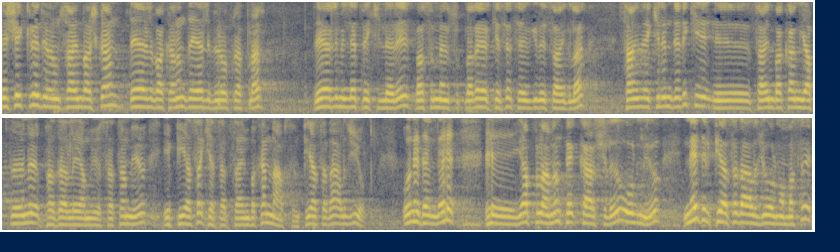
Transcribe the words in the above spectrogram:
Teşekkür ediyorum Sayın Başkan, değerli bakanım, değerli bürokratlar, değerli milletvekilleri, basın mensupları, herkese sevgi ve saygılar. Sayın Vekilim dedi ki e, Sayın Bakan yaptığını pazarlayamıyor, satamıyor. E, piyasa kesat Sayın Bakan ne yapsın? Piyasada alıcı yok. O nedenle e, yapılanın pek karşılığı olmuyor. Nedir piyasada alıcı olmaması?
